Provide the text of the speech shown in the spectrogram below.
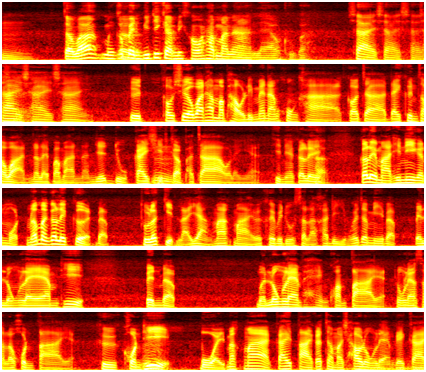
อืม แต่ว่ามันก็เป็นเออพิธีกรรมที่เขาทำมานานแล้วถูกป่ะใช่ใช่ใช่ใช่ใช่ใช่คือเขาเชื่อว่าถ้ามาเผาริมแม่น้ำคงคา ก็จะได้ขึ้นสวรรค์อะไรประมาณนั้นอยู่ใกล้ชิดกับพระเจ้าอะไรเงี้ย ทีเนี้ยก็เลยครับก็เลยมาที่นี่กันหมด แล้วมันก็เลยเกิดแบบธุรกิจหลายอย่างมากมายเคยไปดูสารคดีมันก็จะมีแบบเป็นโรงแรมที่เป็นแบบ เหมือนโรงแรมแห่งความตายอะโรงแรมสำหรับคนตายอะคือคนที่ป่วยมากๆ ใกล้ตายก็จะมาเช่าโรงแรมใกล้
